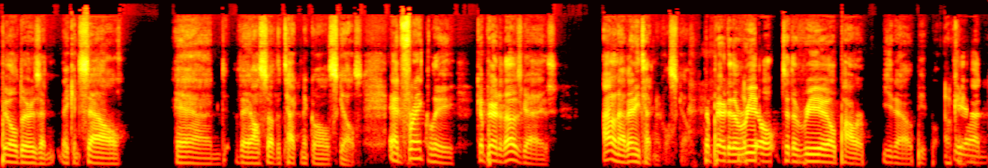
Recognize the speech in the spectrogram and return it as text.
builders and they can sell and they also have the technical skills. And frankly, compared to those guys, I don't have any technical skill compared to the real to the real power, you know, people. Okay. And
